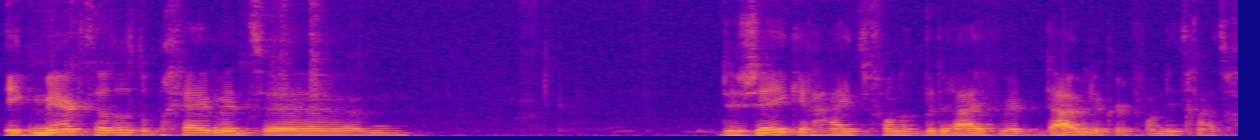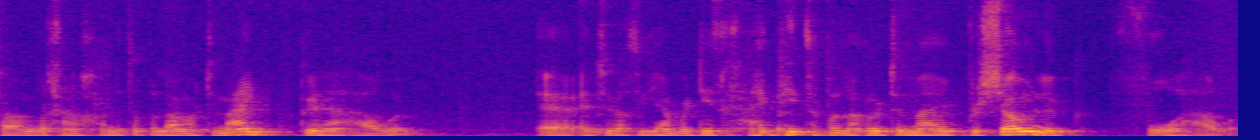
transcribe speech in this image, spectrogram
ik merkte dat het op een gegeven moment ehm, de zekerheid van het bedrijf werd duidelijker. Van dit gaat gewoon, we gaan gewoon dit op een lange termijn kunnen houden. Eh, en toen dacht ik, ja, maar dit ga ik niet op een lange termijn persoonlijk volhouden.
